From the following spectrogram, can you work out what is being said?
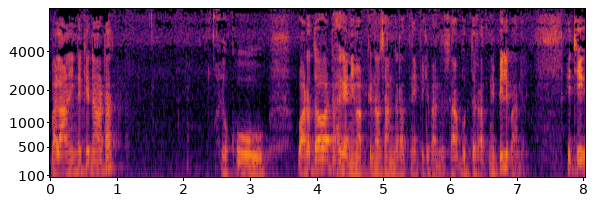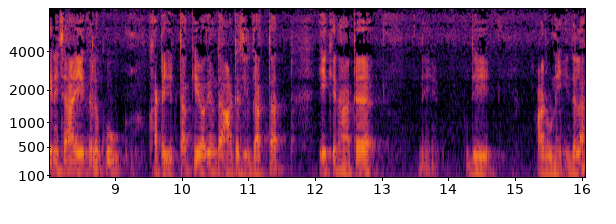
බලාන ඉන්න කෙනාටත් ලොකු වරදවට ගැනීමක් වෙනවා සංඝ රත්නය පිළිබඳව සහ බුද්ධ රත්නය පිළිබඳව. ඒක නිසා ඒක ලොකු කටයුත්තක්. ඒ වගේම දැන් ආටසිල් ගත්තත් ඒ කෙනාට මේ උදේ අරුණේ ඉඳලා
